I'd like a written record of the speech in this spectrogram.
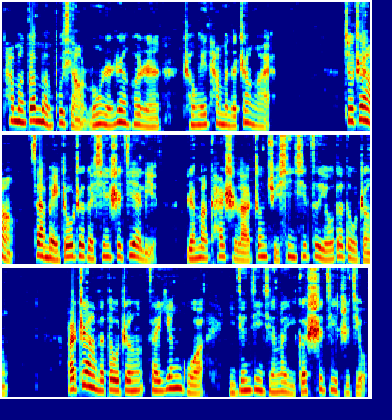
他们根本不想容忍任何人成为他们的障碍。就这样，在美洲这个新世界里。人们开始了争取信息自由的斗争，而这样的斗争在英国已经进行了一个世纪之久。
